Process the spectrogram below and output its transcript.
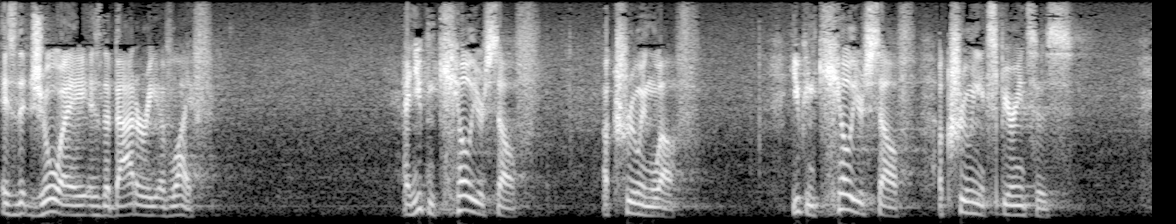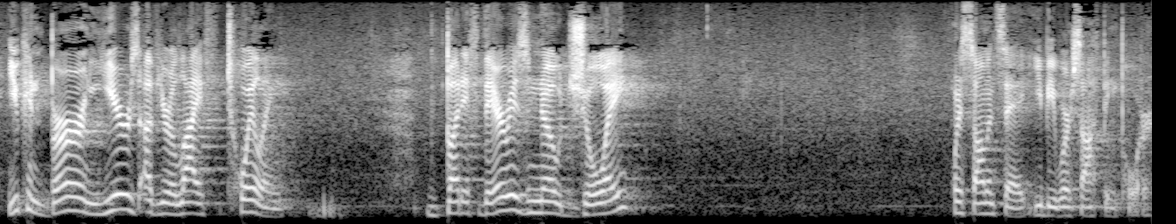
is that joy is the battery of life. And you can kill yourself accruing wealth. You can kill yourself accruing experiences. You can burn years of your life toiling. But if there is no joy, what does Solomon say? You'd be worse off being poor.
